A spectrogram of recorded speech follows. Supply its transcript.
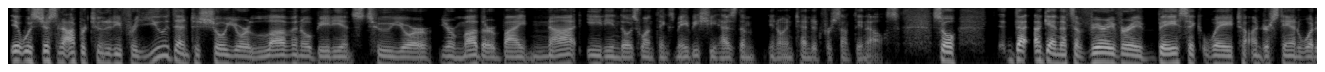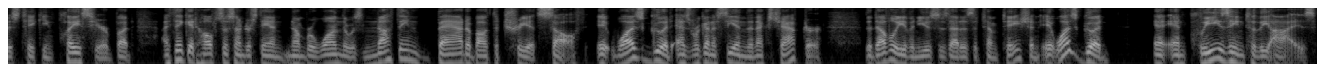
It was just an opportunity for you then to show your love and obedience to your your mother by not eating those one things. Maybe she has them you know intended for something else. So that again that's a very very basic way to understand what is taking place here but i think it helps us understand number one there was nothing bad about the tree itself. It was good as we're going to see in the next chapter. The devil even uses that as a temptation. It was good and, and pleasing to the eyes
